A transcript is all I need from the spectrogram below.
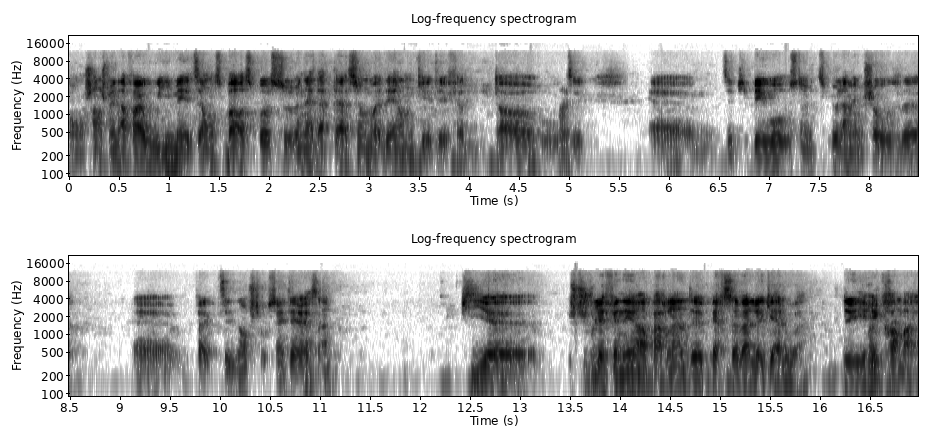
on change plein d'affaires, oui, mais on ne se base pas sur une adaptation moderne qui a été faite plus tard. Ou, euh, puis Beowulf, c'est un petit peu la même chose. Là. Euh, fait, donc, je trouve ça intéressant. Puis, euh, je voulais finir en parlant de Perceval le Gallois, de Eric Romer.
